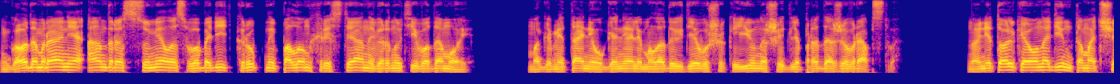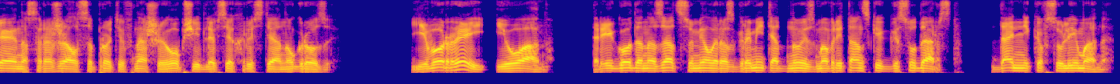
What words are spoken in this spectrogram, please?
Годом ранее Андрес сумел освободить крупный полон христиан и вернуть его домой. Магометане угоняли молодых девушек и юношей для продажи в рабство. Но не только он один там отчаянно сражался против нашей общей для всех христиан угрозы. Его Рей, Иоанн, три года назад сумел разгромить одно из мавританских государств, данников Сулеймана,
